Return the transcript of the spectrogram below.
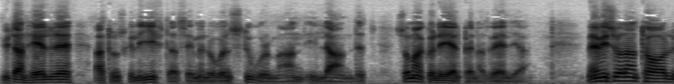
utan hellre att hon skulle gifta sig med någon storman i landet som han kunde hjälpa henne att välja. Men vid sådant tal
